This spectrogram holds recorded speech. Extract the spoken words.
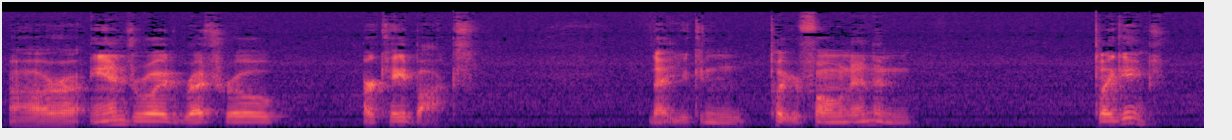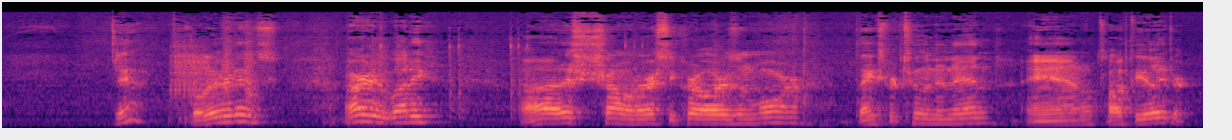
uh, or Android retro arcade box that you can put your phone in and play games. Yeah, so there it is. Alright, everybody. Uh, this is Sean with RC Crawlers and more. Thanks for tuning in, and I'll talk to you later.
